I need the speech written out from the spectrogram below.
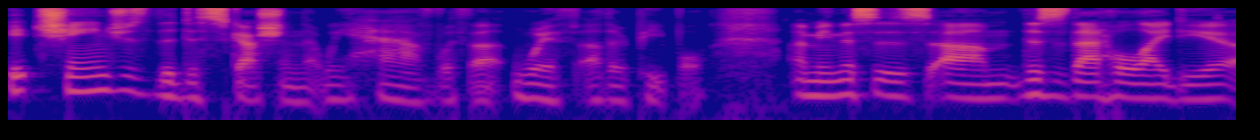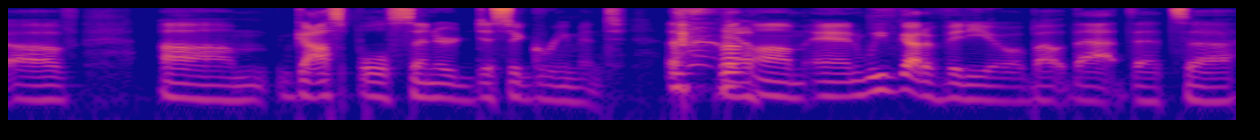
it changes the discussion that we have with uh, with other people i mean this is um, this is that whole idea of um, gospel centered disagreement um, and we've got a video about that that's uh,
